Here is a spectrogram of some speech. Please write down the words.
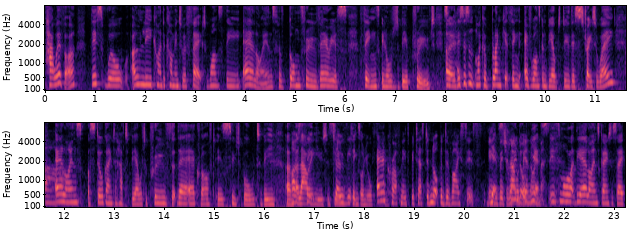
However, this will only kind of come into effect once the airlines have gone through various things in order to be approved. So okay. this isn't like a blanket thing that everyone's going to be able to do this straight away. Uh, Airlines are still going to have to be able to prove that their aircraft is suitable to be um, allowing see. you to do so things on your phone. aircraft need to be tested, not the devices individually. Yes, that would of, be a nightmare. Yes, it's more like the airline's going to say,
